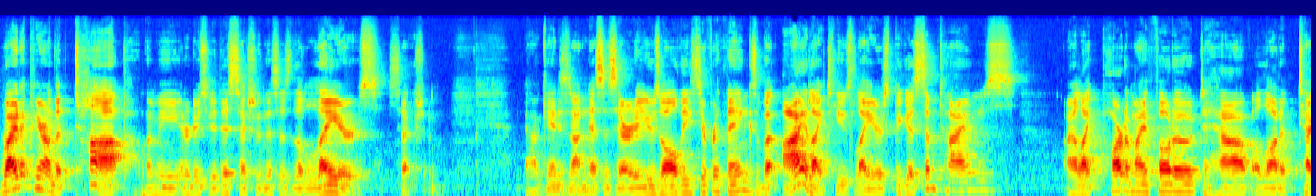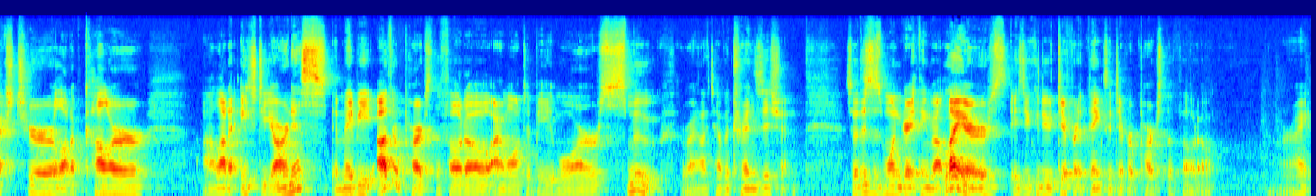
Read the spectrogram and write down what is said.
right up here on the top, let me introduce you to this section. This is the layers section. Now again, it's not necessary to use all these different things, but I like to use layers because sometimes I like part of my photo to have a lot of texture, a lot of color, a lot of HDRness, and maybe other parts of the photo I want to be more smooth, right? I like to have a transition. So this is one great thing about layers is you can do different things in different parts of the photo, all right?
